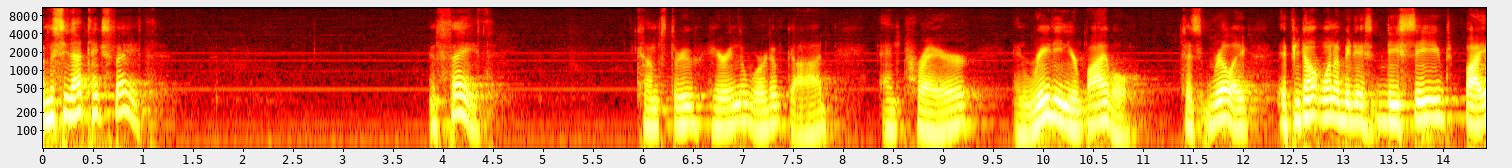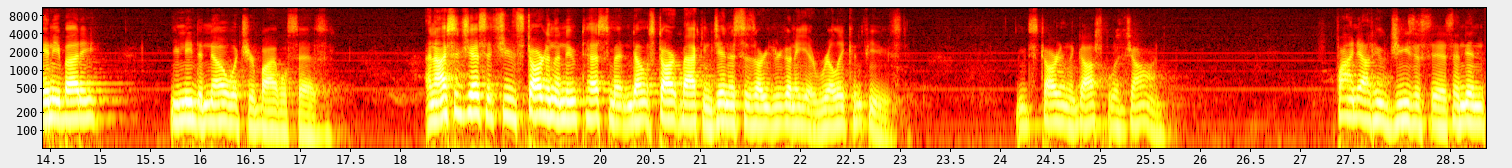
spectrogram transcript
And see, that takes faith. And faith comes through hearing the Word of God and prayer and reading your Bible. Because really, if you don't want to be de- deceived by anybody, you need to know what your Bible says. And I suggest that you start in the New Testament and don't start back in Genesis or you're going to get really confused. You'd start in the Gospel of John. Find out who Jesus is. And then,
